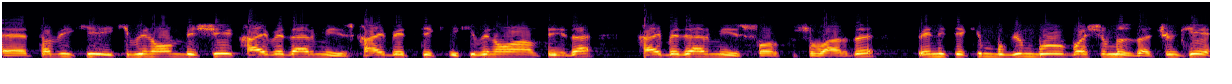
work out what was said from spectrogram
e, tabii ki 2015'i kaybeder miyiz? Kaybettik. 2016'yı da kaybeder miyiz korkusu vardı. Ve nitekim bugün bu başımızda. Çünkü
